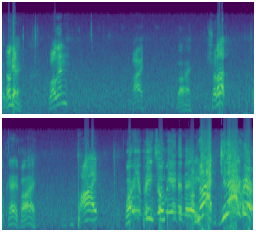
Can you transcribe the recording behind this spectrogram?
Okay. Well then, bye. Bye. Shut up. Okay, bye. Bye. Why are you being so mean to me? I'm not. Get out of here.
